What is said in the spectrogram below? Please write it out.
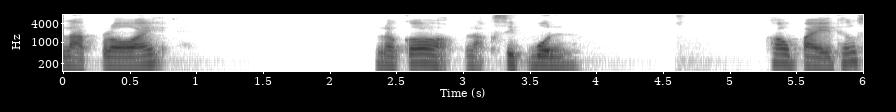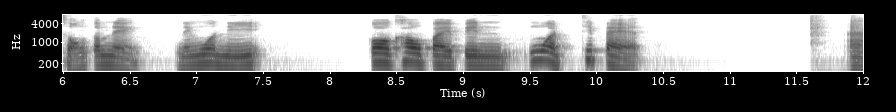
หลักร้อย แล้วก็หลักสิบบน เข้าไปทั้งสองตำแหน่งในงวดนี้ ก็เข้าไปเป็นงวดที่แปดอะ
